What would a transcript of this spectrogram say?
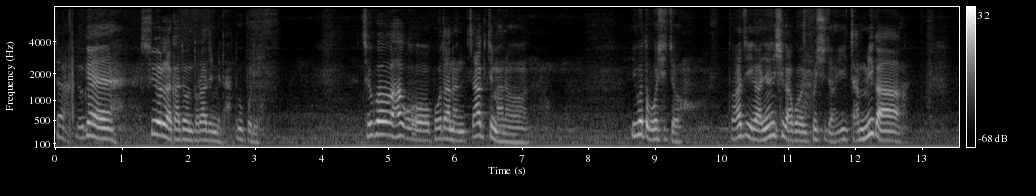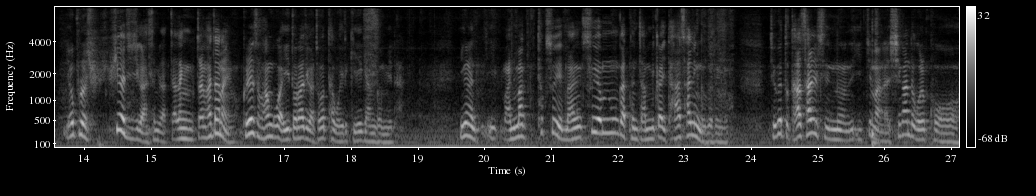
자, 요게 수요일 날 가져온 도라지입니다. 두 뿌리. 저거하고 보다는 작지만은 이것도 보시죠. 도라지가 연식하고 보시죠. 이 잔미가 옆으로 휘어지지가 않습니다. 짜장짱 하잖아요. 그래서 황구가 이 도라지가 좋다고 이렇게 얘기한 겁니다. 이거는 이 마지막 특수의 만- 수염 같은 잔미까지 다 살린 거거든요. 저것도 다 살릴 수는 있지만 시간도 그렇고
